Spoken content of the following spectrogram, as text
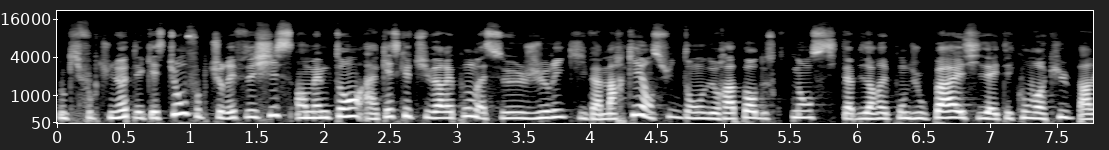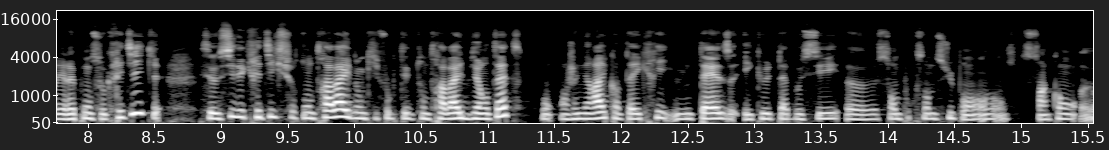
Donc il faut que tu notes les questions, il faut que tu réfléchisses en même temps à qu'est-ce que tu vas répondre à ce jury qui va marquer ensuite dans le rapport de soutenance si tu as bien répondu ou pas et s'il a été convaincu par les réponses aux critiques. C'est aussi des critiques sur ton travail, donc il faut que tu aies ton travail bien en tête. Bon, en général, quand tu as écrit une thèse et que tu as bossé euh, 100% dessus pendant 5 ans, euh,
